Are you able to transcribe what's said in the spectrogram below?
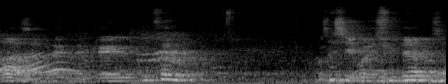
아, 잘했는데 그 하여튼 뭐 사실 이번에 준비하면서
